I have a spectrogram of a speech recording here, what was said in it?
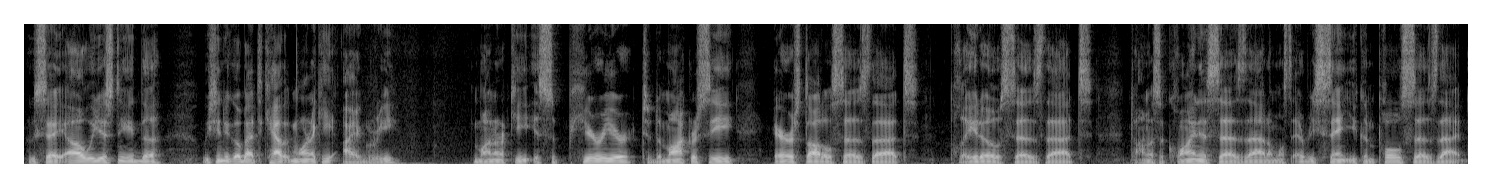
who say, "Oh, we just need the we just need to go back to Catholic monarchy." I agree. Monarchy is superior to democracy. Aristotle says that. Plato says that. Thomas Aquinas says that. Almost every saint you can pull says that.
